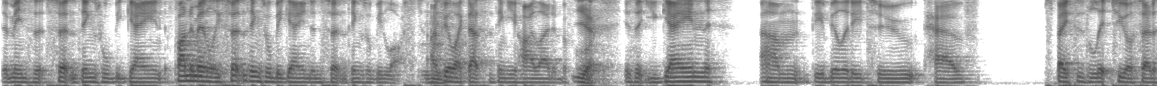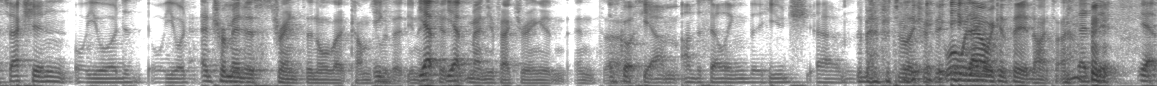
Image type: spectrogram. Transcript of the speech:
That means that certain things will be gained. Fundamentally, certain things will be gained and certain things will be lost. I feel like that's the thing you highlighted before. Yeah. Is that you gain um, the ability to have spaces lit to your satisfaction or your or your and tremendous strength and all that comes Ex- with it. You know, yep, you yep. manufacturing and and uh, Of course, yeah, I'm underselling the huge. Um, the benefits of electricity. Well, now we can see at night time. that's it. Yeah,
